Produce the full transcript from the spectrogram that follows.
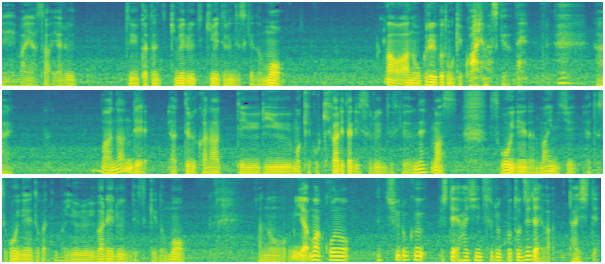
えー、毎朝やるという形決める決めてるんですけどもまああの遅れることも結構ありますけどね。はい。まあなんでやってるかなっていう理由も結構聞かれたりするんですけどね。まあすごいね毎日やってすごいねとかっていろいろ言われるんですけども。あのいやまあこの収録して配信すること自体は大して、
